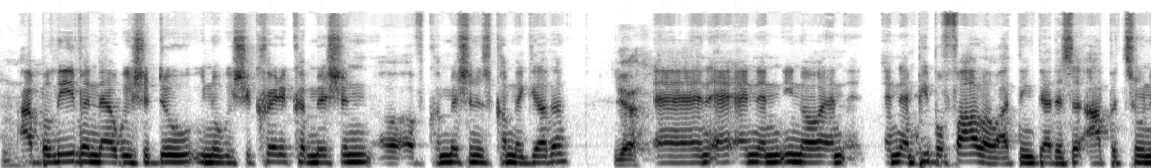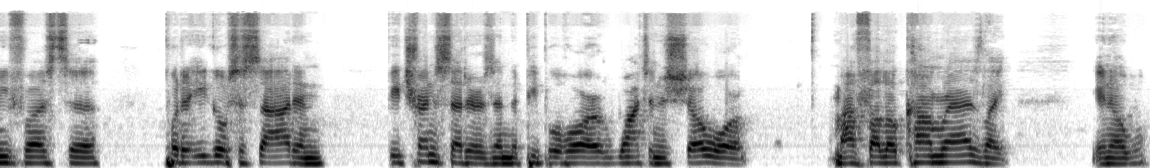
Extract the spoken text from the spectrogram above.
I hmm. believe in that we should do, you know, we should create a commission uh, of commissioners come together. Yeah. And and and you know, and and and people follow. I think that is an opportunity for us to put our egos aside and be trendsetters and the people who are watching the show or my fellow comrades, like, you know,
